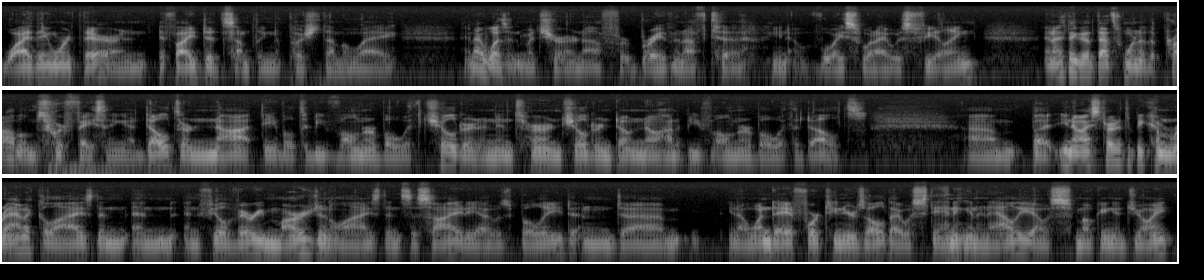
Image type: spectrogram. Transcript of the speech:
why they weren't there, and if I did something to push them away. And I wasn't mature enough or brave enough to, you know, voice what I was feeling. And I think that that's one of the problems we're facing. Adults are not able to be vulnerable with children, and in turn, children don't know how to be vulnerable with adults. Um, but you know, I started to become radicalized and, and, and feel very marginalized in society. I was bullied, and um, you know, one day at 14 years old, I was standing in an alley. I was smoking a joint,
